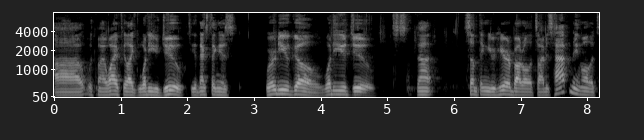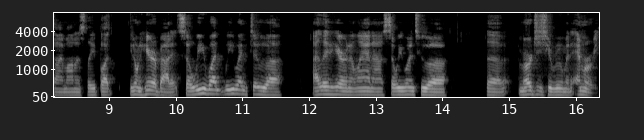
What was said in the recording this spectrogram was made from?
uh, with my wife, you're like, "What do you do?" The next thing is, "Where do you go? What do you do?" It's not something you hear about all the time. It's happening all the time, honestly, but you don't hear about it. So we went. We went to. Uh, I live here in Atlanta, so we went to uh, the emergency room at Emory,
